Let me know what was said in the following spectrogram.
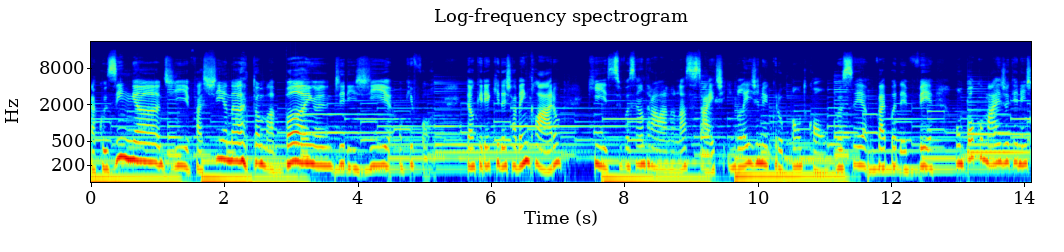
da cozinha, de faxina, tomar banho, dirigir, o que for. Então, eu queria aqui deixar bem claro que se você entrar lá no nosso site inglesdenecru.com, você vai poder ver um pouco mais do que a gente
